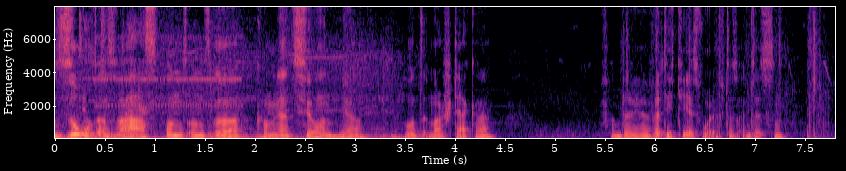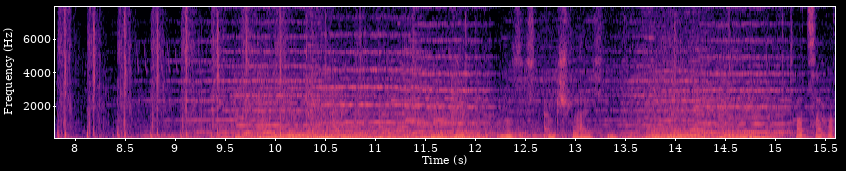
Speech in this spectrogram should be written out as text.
So, das war's. Und unsere Kombination hier wird immer stärker. Von daher werde ich die jetzt wohl öfters einsetzen. Anschleichen? Tatsache.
